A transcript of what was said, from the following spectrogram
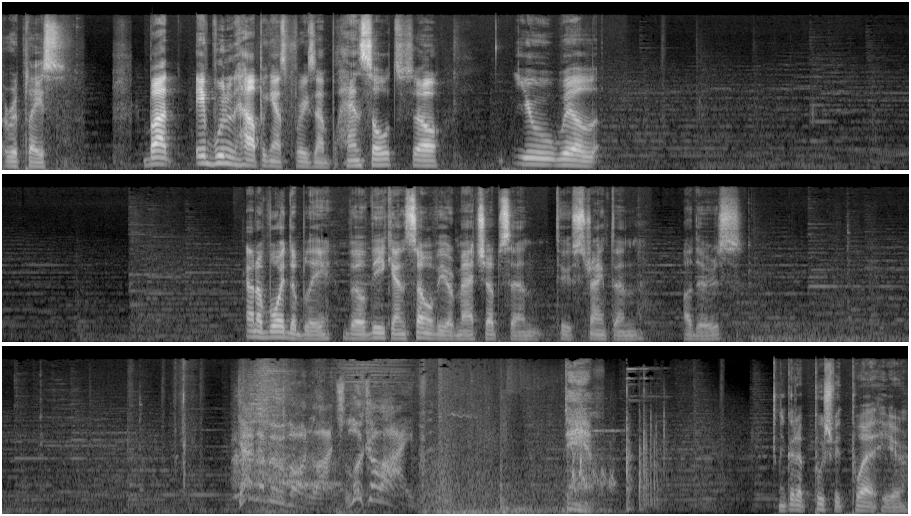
replace. But it wouldn't help against, for example, Henselt. So you will... Unavoidably will weaken some of your matchups and to strengthen others. Get a move on, lads. Look alive. Damn. I'm gonna push with Poet here.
